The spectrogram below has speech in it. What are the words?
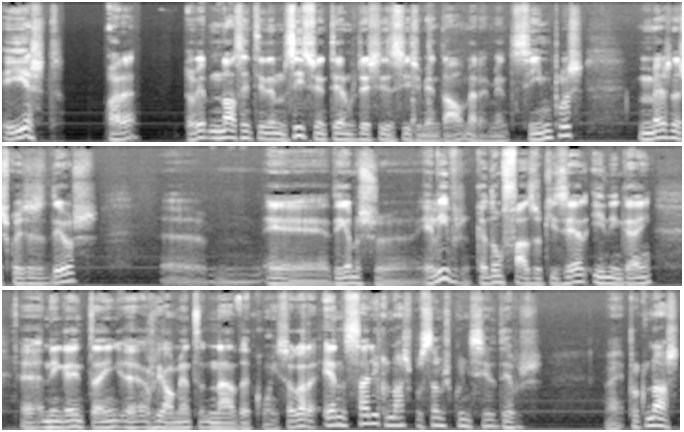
a este. Ora, estão a ver? Nós entendemos isso em termos deste exercício mental, meramente simples, mas nas coisas de Deus é, digamos, é livre. Cada um faz o que quiser e ninguém ninguém tem uh, realmente nada com isso. Agora, é necessário que nós possamos conhecer Deus. É? Porque nós,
